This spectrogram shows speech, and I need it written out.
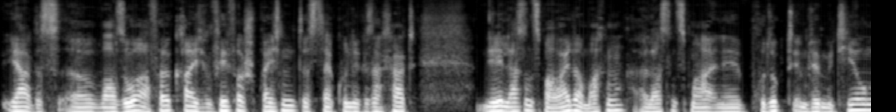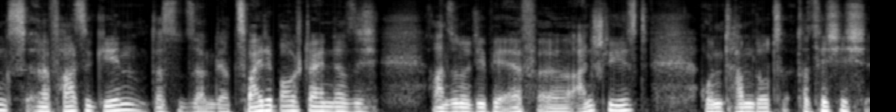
ja, das äh, war so erfolgreich und vielversprechend, dass der Kunde gesagt hat, nee, lass uns mal weitermachen, äh, lass uns mal in eine Produktimplementierungsphase gehen. Das ist sozusagen der zweite Baustein, der sich an so eine DPF äh, anschließt und haben dort tatsächlich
